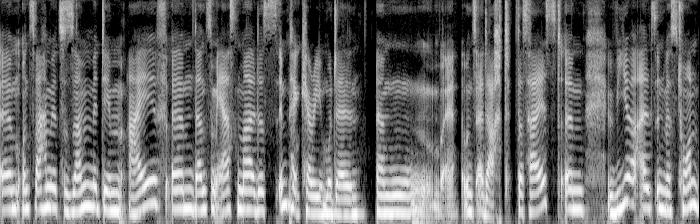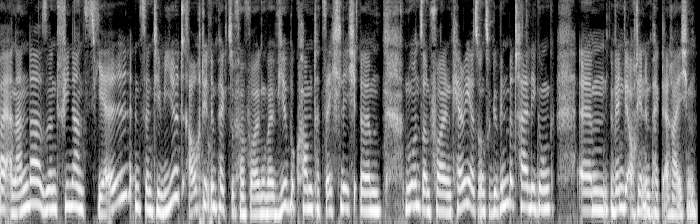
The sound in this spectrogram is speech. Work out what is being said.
Ähm, und zwar haben wir zusammen mit dem EIF ähm, dann zum ersten Mal das Impact Carry Modell ähm, uns erdacht. Das heißt, ähm, wir als Investoren beieinander sind finanziell incentiviert, auch den Impact zu verfolgen, weil wir bekommen tatsächlich ähm, nur unseren vollen Carry, also unsere Gewinnbeteiligung, wenn wir auch den Impact erreichen.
